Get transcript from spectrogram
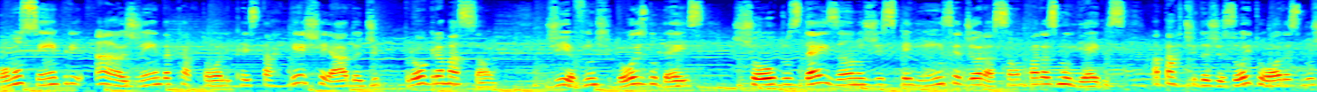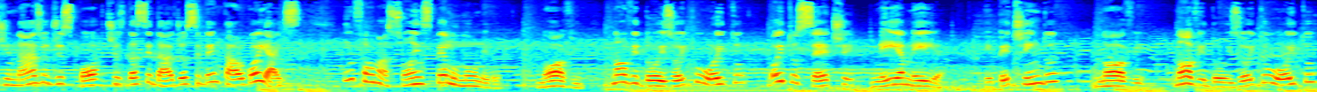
Como sempre, a agenda católica está recheada de programação. Dia 22 do 10, show dos 10 anos de experiência de oração para as mulheres, a partir das 18 horas no Ginásio de Esportes da cidade ocidental Goiás. Informações pelo número 99288 8766. Repetindo, 99288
